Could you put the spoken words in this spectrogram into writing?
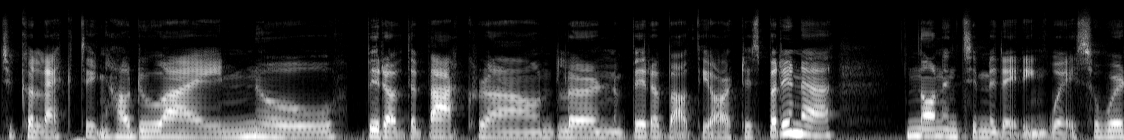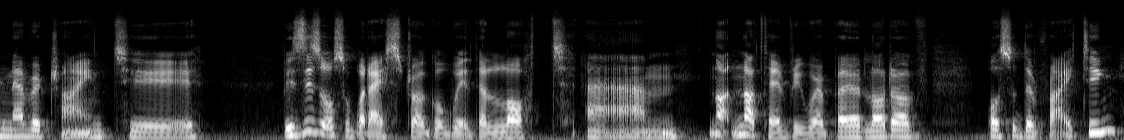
to collecting? How do I know a bit of the background, learn a bit about the artist, but in a non-intimidating way. So we're never trying to. This is also what I struggle with a lot. Um, not not everywhere, but a lot of also the writing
